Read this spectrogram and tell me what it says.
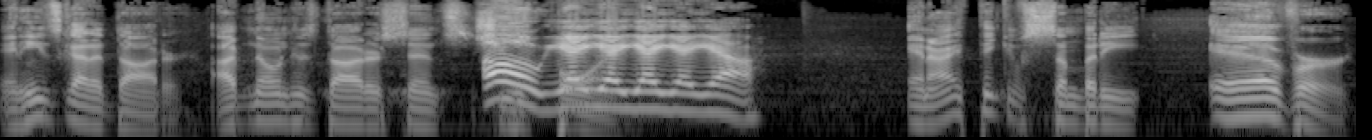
and he's got a daughter. I've known his daughter since. She oh yeah born. yeah yeah yeah yeah And I think if somebody ever,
